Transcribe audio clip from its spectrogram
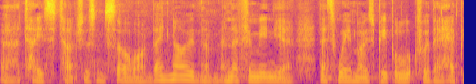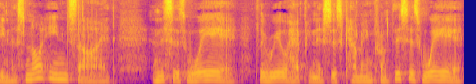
uh, taste, touches, and so on. They know them and they're familiar. That's where most people look for their happiness, not inside. And this is where the real happiness is coming from. This is where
